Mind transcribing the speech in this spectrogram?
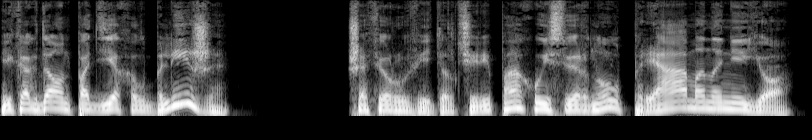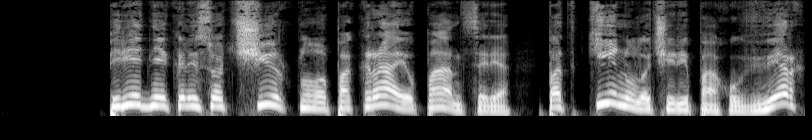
И когда он подъехал ближе, шофер увидел черепаху и свернул прямо на нее. Переднее колесо чиркнуло по краю панциря, подкинуло черепаху вверх,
